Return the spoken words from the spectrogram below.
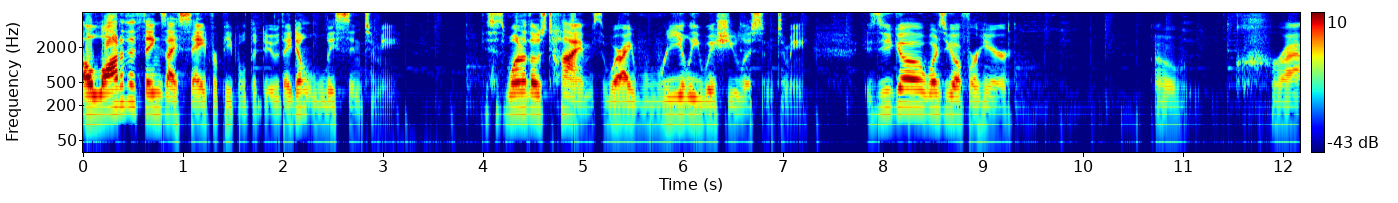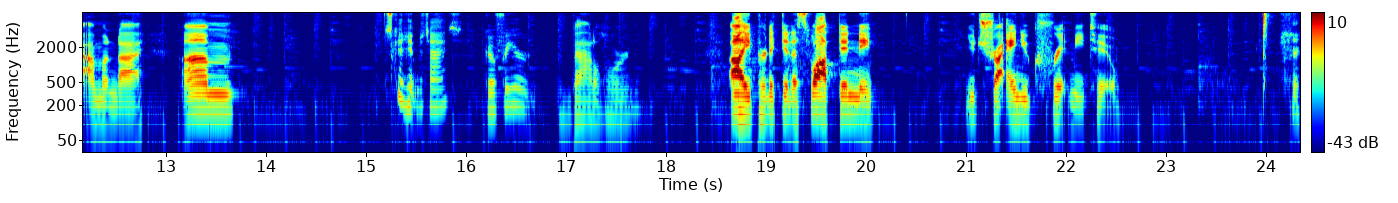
a lot of the things I say for people to do, they don't listen to me. This is one of those times where I really wish you listened to me. Does he go, what does he go for here? Oh, crap, I'm gonna die. Um, just get hypnotized. Go for your battle horn. Oh, he predicted a swap, didn't he? You try, and you crit me too.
